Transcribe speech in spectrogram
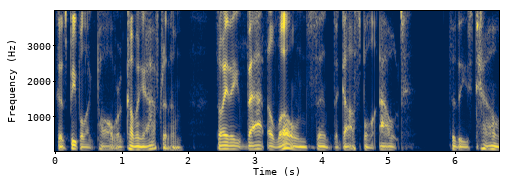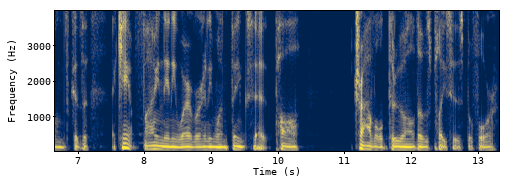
because people like Paul were coming after them. So I think that alone sent the gospel out to these towns because I can't find anywhere where anyone thinks that Paul traveled through all those places before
